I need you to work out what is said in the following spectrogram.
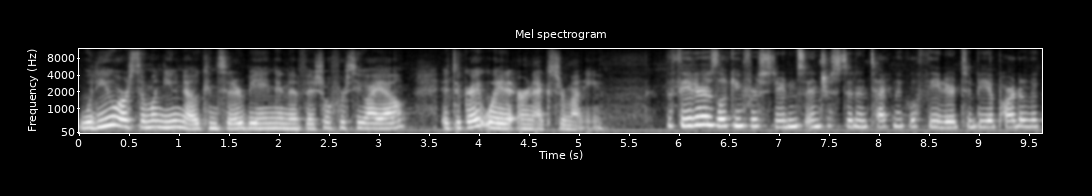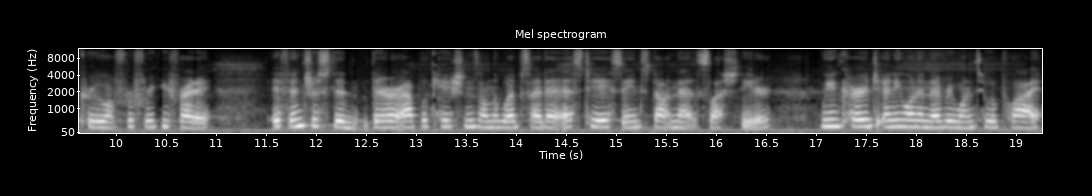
Would you or someone you know consider being an official for CYO? It's a great way to earn extra money. The theater is looking for students interested in technical theater to be a part of the crew for Freaky Friday. If interested, there are applications on the website at stasaints.net slash theater. We encourage anyone and everyone to apply,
